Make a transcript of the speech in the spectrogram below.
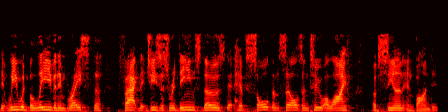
That we would believe and embrace the fact that Jesus redeems those that have sold themselves into a life of sin and bondage.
